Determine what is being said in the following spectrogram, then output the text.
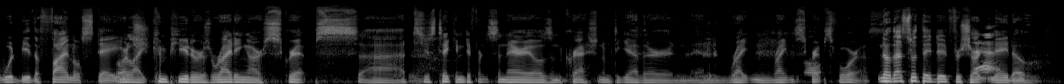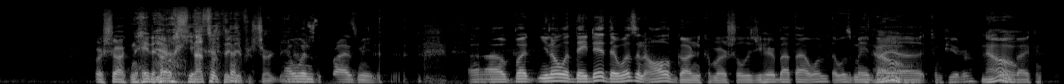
would be the final stage, or like computers writing our scripts, uh, just taking different scenarios and crashing them together and, and writing writing scripts for us. no, that's what they did for Sharknado. For Sharknado, Yes, yeah. that's what they did for Sharknado. That Sharknado. wouldn't surprise me. Uh, but you know what they did? There was an Olive Garden commercial. Did you hear about that one? That was made by a computer. No. By a com- I didn't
